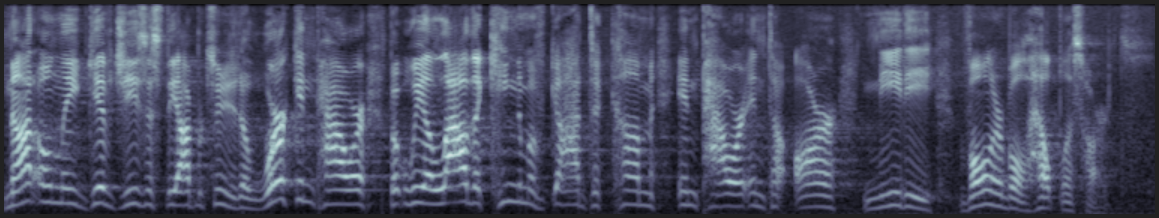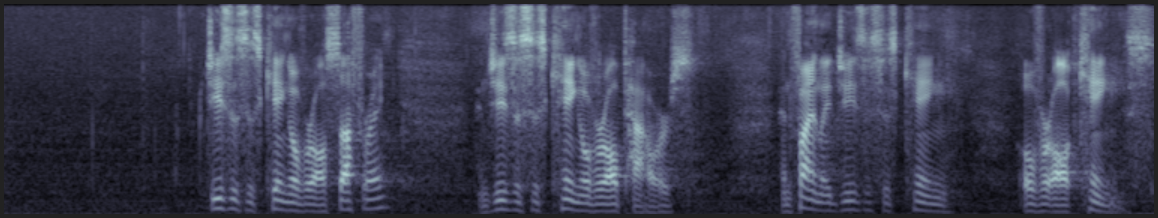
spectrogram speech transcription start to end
not only give Jesus the opportunity to work in power, but we allow the kingdom of God to come in power into our needy, vulnerable, helpless hearts. Jesus is king over all suffering, and Jesus is king over all powers. And finally, Jesus is king over all kings.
